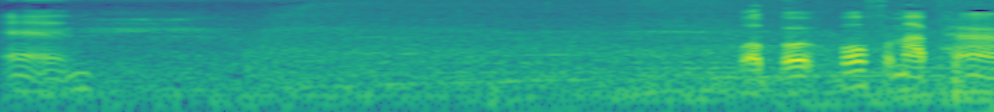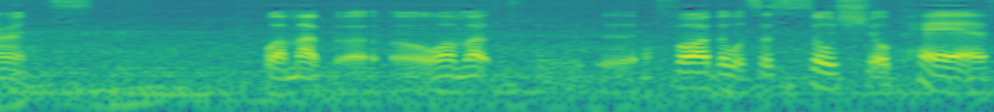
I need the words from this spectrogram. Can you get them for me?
And well, both of my parents, well, my, uh, well, my uh, father was a sociopath.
